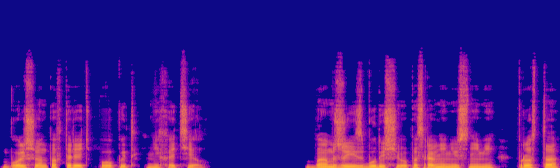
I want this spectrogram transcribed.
Больше он повторять опыт не хотел. Бомжи из будущего по сравнению с ними просто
